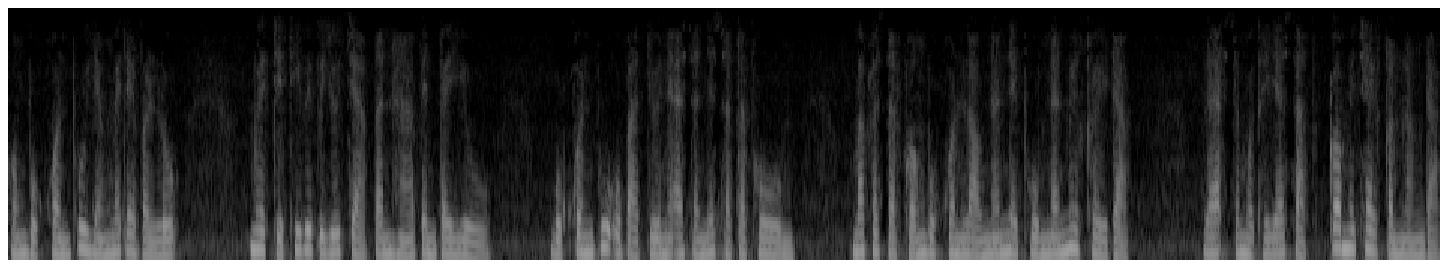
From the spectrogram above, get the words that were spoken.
ของบุคคลผู้ยังไม่ได้บรรลุ เมื่อจิตที่วิปยุจจากตันหาเป็นไปอยู่ บุคคลผู้อุบัติอยู่ในอสัญญสัตตภูมิมรรคสัตว์ของบุคคลเหล่านั้นในภูมินั้นไม่เคยดับ และสมุทัยสัตว์ก็ไม่ใช่กำลังดับ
